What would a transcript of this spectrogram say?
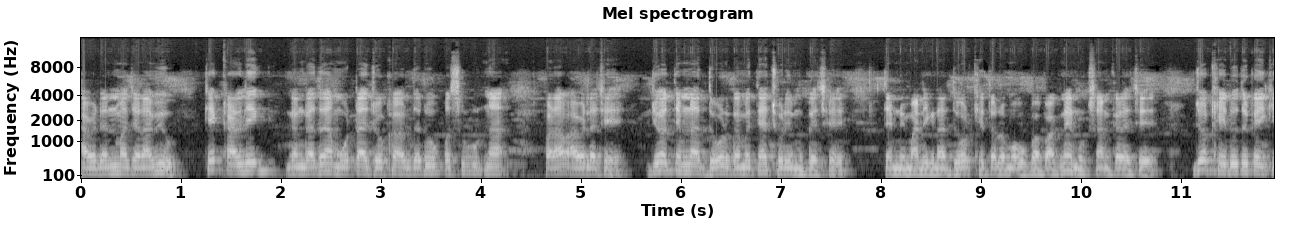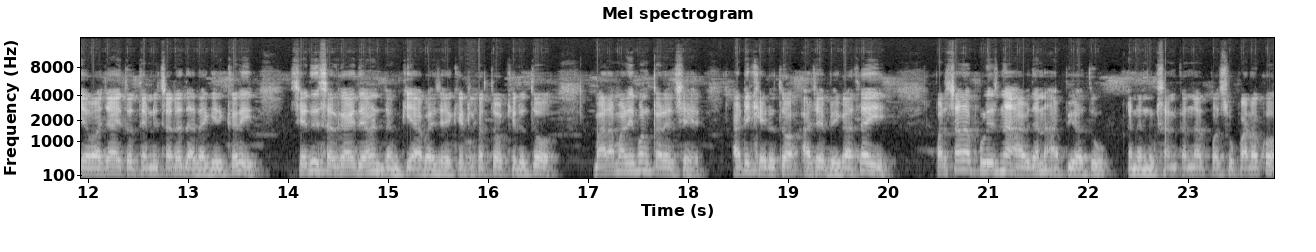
આવેદનમાં જણાવ્યું કે કાલી ગંગાધરા મોટા જોખા હલદરુ પશુના પડાવ આવેલા છે. જો તેમના ધોળ ગમે ત્યાં છોડી મૂકે છે, તેમની માલિકના ધોળ ખેતરોમાં ઊભા પાકને નુકસાન કરે છે. જો ખેડૂતો કંઈ કહેવા જાય તો તેમની સાથે દાદાગીરી કરી શેરી સળગાવી દેવાની ધમકી આપે છે. કેટલાક તો ખેડૂતો મારામારી પણ કરે છે. આથી ખેડૂતો આજે ભેગા થઈ પરસાણા પોલીસને આવેદન આપ્યું હતું અને નુકસાન કરનાર પશુપાલકો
